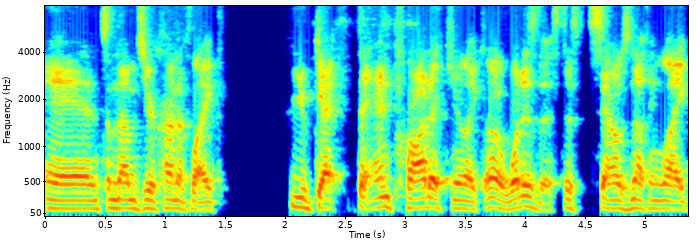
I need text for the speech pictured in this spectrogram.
And sometimes you're kind of like, you get the end product and you're like, oh, what is this? This sounds nothing like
